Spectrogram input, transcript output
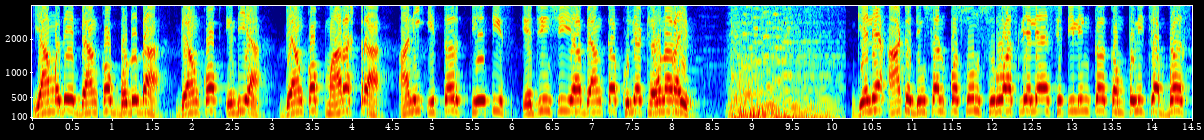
यामध्ये bank of Baroda bank of India bank of Maharashtra आणि इतर तेहतीस एजन्सी या बँका खुल्या ठेवणार आहेत. गेल्या आठ दिवसांपासून सुरू असलेल्या सिटीलिंक कंपनीच्या बस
